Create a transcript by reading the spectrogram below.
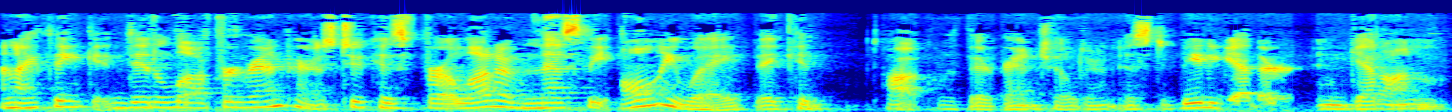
And I think it did a lot for grandparents too, because for a lot of them, that's the only way they could talk with their grandchildren is to be together and get on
